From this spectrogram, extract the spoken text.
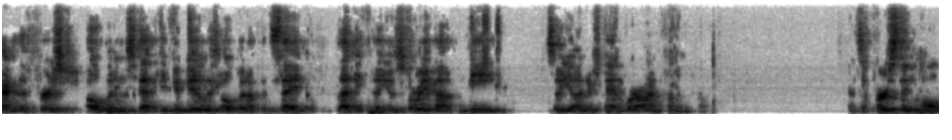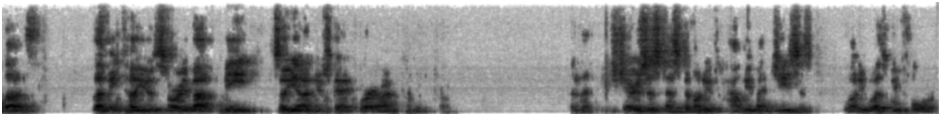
kind of the first opening step you can do is open up and say, Let me tell you a story about me so you understand where I'm coming from. That's the first thing Paul does. Let me tell you a story about me so you understand where I'm coming from. And then he shares his testimony of how he met Jesus, what he was before.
